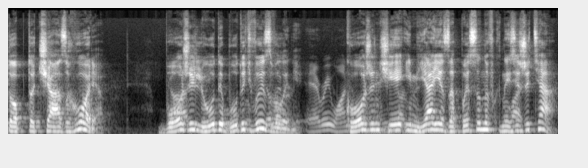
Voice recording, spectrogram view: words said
тобто час горя. Божі люди будуть визволені. Кожен, чиє ім'я є записано в книзі життя.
